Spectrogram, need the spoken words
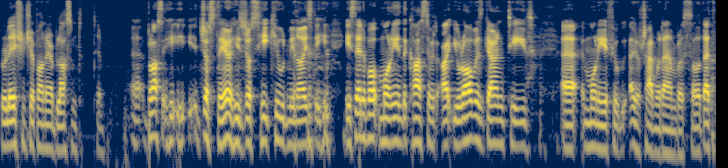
relationship on air blossomed? Uh, Blossom, he, he, just there. He's just he cued me nicely. he, he said about money and the cost of it. You're always guaranteed uh, money if you, you're traveling with Ambrose. So that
